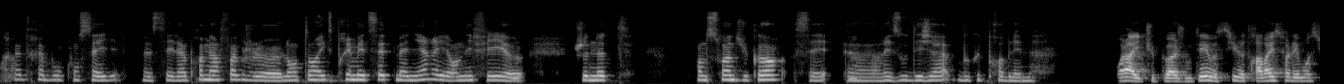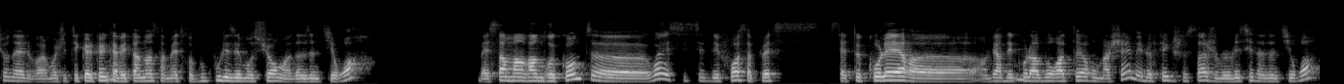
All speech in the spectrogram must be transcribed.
Très très bon conseil. Euh, c'est la première fois que je l'entends exprimer de cette manière et en effet, euh, mm. je note prendre soin du corps, c'est euh, mm. résout déjà beaucoup de problèmes. Voilà, et tu peux ajouter aussi le travail sur l'émotionnel. Voilà, moi, j'étais quelqu'un qui avait tendance à mettre beaucoup les émotions dans un tiroir. Ben, sans m'en rendre compte, ouais, c'est des fois, ça peut être cette colère euh, envers des mm. collaborateurs ou machin, mais le fait que je, ça, je le laissais dans un tiroir,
